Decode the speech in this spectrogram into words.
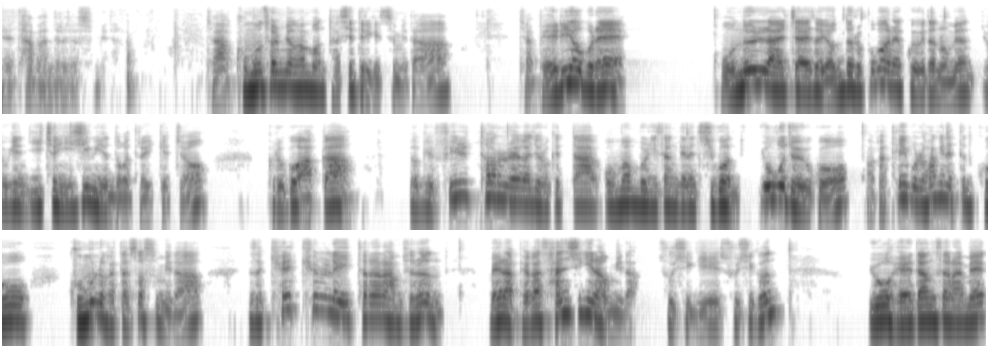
예, 다 만들어졌습니다. 자 구문 설명 한번 다시 드리겠습니다. 자 베리어블에 오늘 날짜에서 연도를 뽑아냈고 여기다 놓으면 여긴 2022년도가 들어있겠죠. 그리고 아까 여기 필터를 해가지고 이렇게 딱 5만 불 이상 되는 직원 요거죠 요거. 아까 테이블로 확인했던 그 구문을 갖다 썼습니다. 그래서 calculator라는 함수는 맨 앞에가 산식이 나옵니다 수식이 수식은 요 해당 사람의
